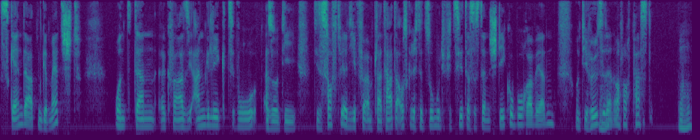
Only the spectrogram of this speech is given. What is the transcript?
Scan-Daten gematcht und dann äh, quasi angelegt, wo also die diese Software, die für Implantate ausgerichtet, so modifiziert, dass es dann Stekobohrer werden und die Hülse mhm. dann auch noch passt. Mhm.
